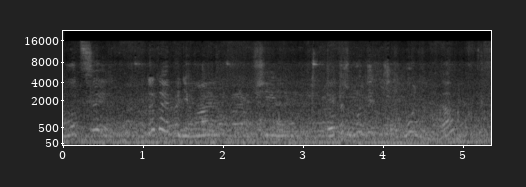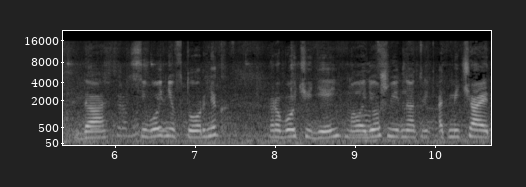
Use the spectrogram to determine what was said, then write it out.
Молодцы. Вот это я понимаю. Это же будет, будет, да? Да, сегодня вторник, рабочий день. Молодежь, видно, отмечает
